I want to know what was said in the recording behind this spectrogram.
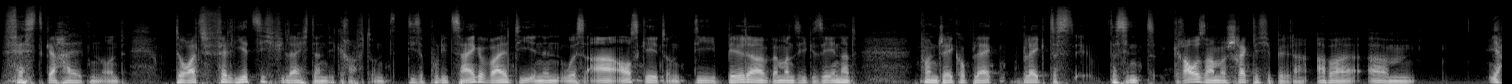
festgehalten. Und dort verliert sich vielleicht dann die Kraft. Und diese Polizeigewalt, die in den USA ausgeht und die Bilder, wenn man sie gesehen hat, von Jacob Blake, Blake das, das sind grausame, schreckliche Bilder. Aber ähm, ja,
